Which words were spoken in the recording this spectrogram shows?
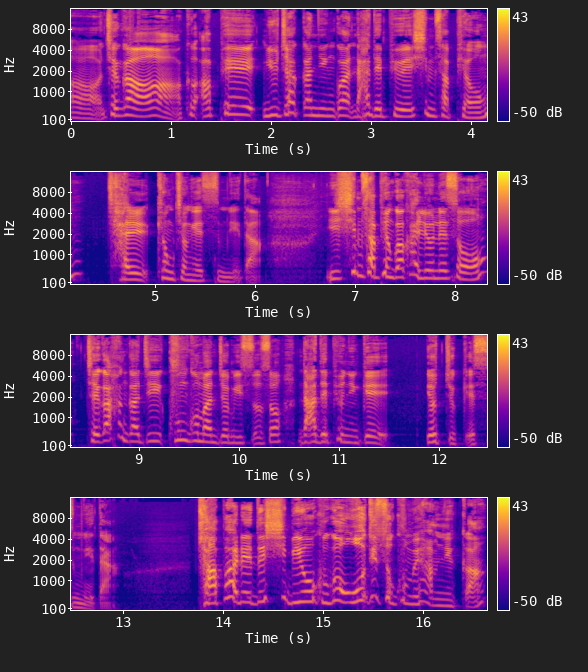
어, 제가 그 앞에 유 작가님과 나 대표의 심사평 잘 경청했습니다. 이 심사평과 관련해서 제가 한 가지 궁금한 점이 있어서 나 대표님께 여쭙겠습니다. 좌파레드 12호 그거 어디서 구매합니까?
